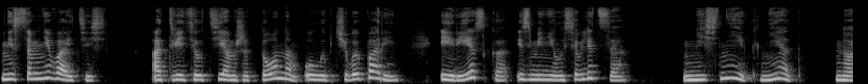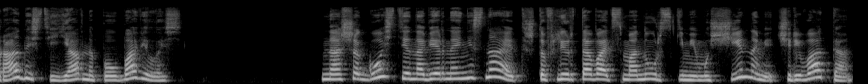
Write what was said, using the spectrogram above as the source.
«Не сомневайтесь», — ответил тем же тоном улыбчивый парень и резко изменился в лице. «Не сник, нет, но радости явно поубавилось». Наша гостья, наверное, не знает, что флиртовать с манурскими мужчинами чревато.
